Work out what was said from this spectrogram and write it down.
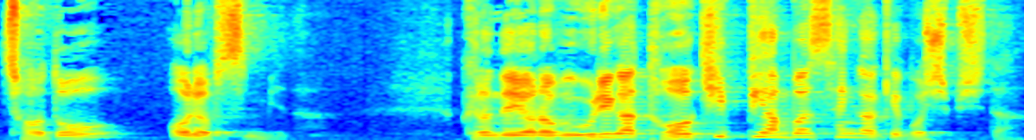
저도 어렵습니다. 그런데 여러분, 우리가 더 깊이 한번 생각해 보십시다.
